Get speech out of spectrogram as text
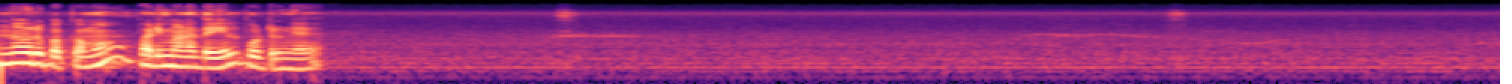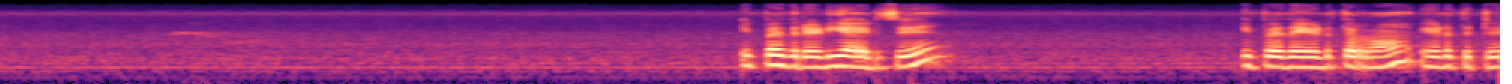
இன்னொரு பக்கமும் படிமான தையல் போட்டுருங்க. இப்போ இது ரெடி ஆயிடுச்சு. இப்போ இதை எடுத்துடுறோம் எடுத்துட்டு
